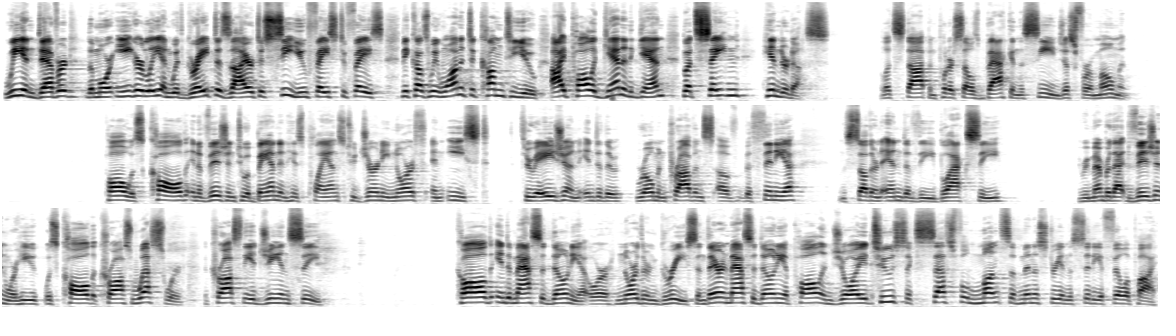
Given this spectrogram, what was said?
we endeavored the more eagerly and with great desire to see you face to face because we wanted to come to you, I, Paul, again and again, but Satan hindered us. Let's stop and put ourselves back in the scene just for a moment. Paul was called in a vision to abandon his plans to journey north and east through Asia and into the Roman province of Bithynia, on the southern end of the Black Sea. Remember that vision where he was called across westward, across the Aegean Sea, called into Macedonia or northern Greece. And there in Macedonia, Paul enjoyed two successful months of ministry in the city of Philippi.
